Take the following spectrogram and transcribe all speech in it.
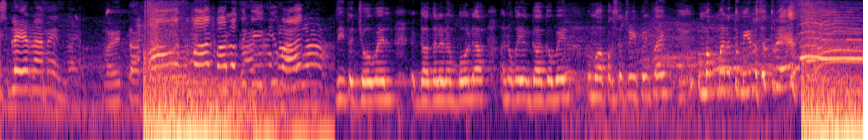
ace player namin. May tat. Angas man, para si KQ man. Dito Joel, nagdadala ng bola. Ano kayang gagawin? Umapak sa 3-point line. Umakma na tumira sa 3.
